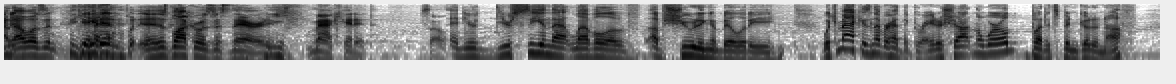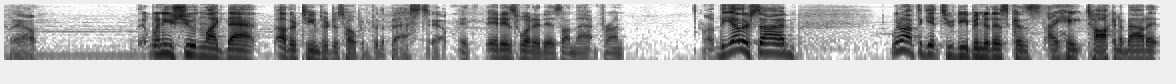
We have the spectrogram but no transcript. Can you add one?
yeah, that wasn't. Yeah. He didn't put his blocker was just there, and he- Mac hit it. So and you're you're seeing that level of of shooting ability, which Mac has never had the greatest shot in the world, but it's been good enough. Yeah, When he's shooting like that, other teams are just hoping for the best. Yeah. It it is what it is on that front. Uh, The other side, we don't have to get too deep into this because I hate talking about it.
